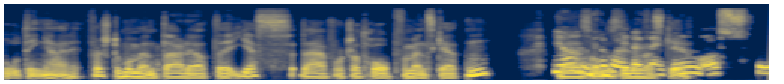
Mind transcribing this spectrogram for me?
to ting her. Første momentet er det at yes, det er fortsatt håp for menneskeheten. Ja, det var det jeg tenkte. Hun var så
